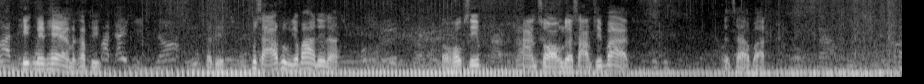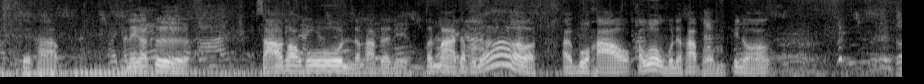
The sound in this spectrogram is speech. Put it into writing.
บ้านพริกไม่แพงนะครับพริกบ้านไอ้ถิ่นเนาะตอนนี้ผู้สาวถุงยาบ้านนี่นะหกสิบหารสองเหลือสามสิบบาทเหลือสามบาทโอเคครับ อันนี้ก็คือสาวทองพูนนะครับเด้านนี่เพิ่นมาจากพุ่นเออไอ้บัวขาวเขาวงบุญนะครับผมพี่น้องคือ ก็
